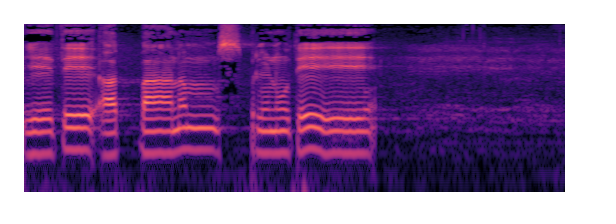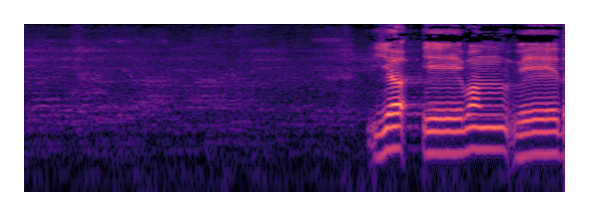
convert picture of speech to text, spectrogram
एते आत्मान स्पृणुते। य एवं वेद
